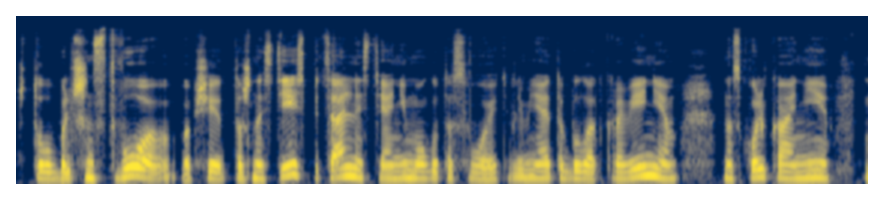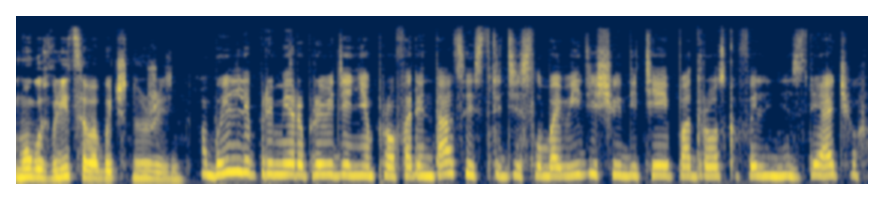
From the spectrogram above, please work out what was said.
что большинство вообще должностей, специальностей они могут освоить. Для меня это было откровением, насколько они могут влиться в обычную жизнь. А были ли примеры проведения профориентации среди слабовидящих детей, подростков или незрячих?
